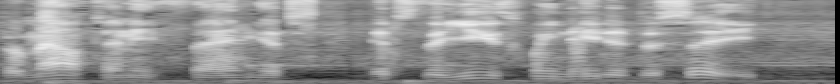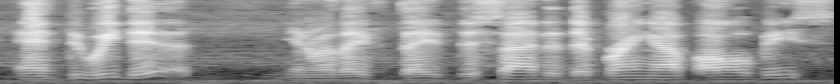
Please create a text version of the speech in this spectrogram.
to amount to anything. It's it's the youth we needed to see, and we did. You know, they they decided to bring up Albies.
